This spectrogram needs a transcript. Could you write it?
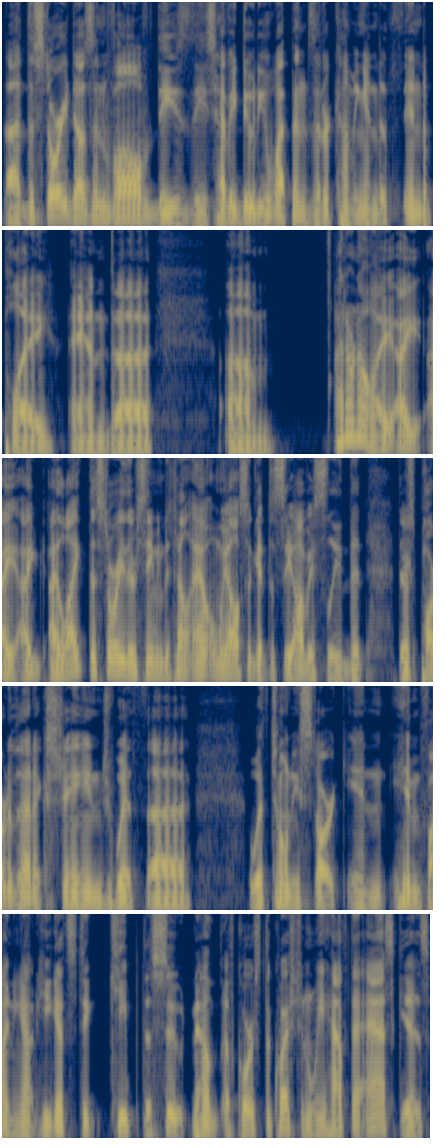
uh, the story does involve these these heavy duty weapons that are coming into into play, and uh, um, I don't know. I, I I I like the story they're seeming to tell, and we also get to see obviously that there's part of that exchange with. Uh, with Tony Stark in him finding out he gets to keep the suit. Now, of course, the question we have to ask is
